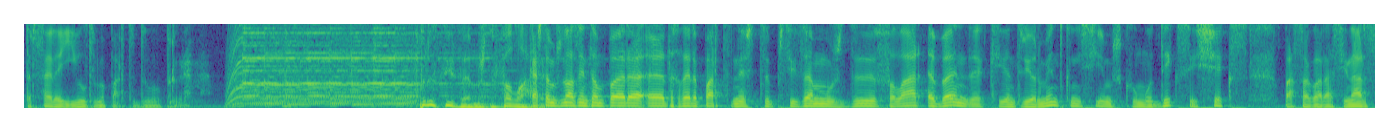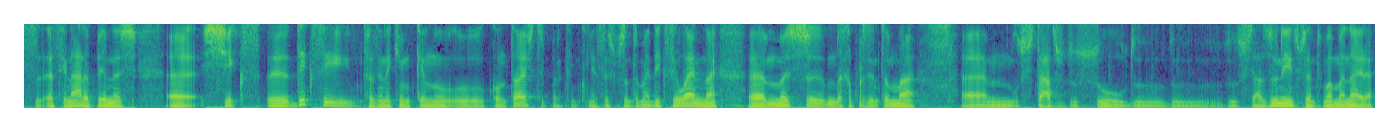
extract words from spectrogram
terceira e última parte do programa. Precisamos de falar. Cá estamos nós então para a derradeira parte neste Precisamos de Falar. A banda que anteriormente conhecíamos como Dixie Chicks passa agora a assinar, assinar apenas uh, Chicks. Uh, Dixie, fazendo aqui um pequeno uh, contexto, para quem conhece a expressão também Dixieland, não é? Uh, mas uh, representa uma, um, os Estados do Sul do, do, dos Estados Unidos, portanto uma maneira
